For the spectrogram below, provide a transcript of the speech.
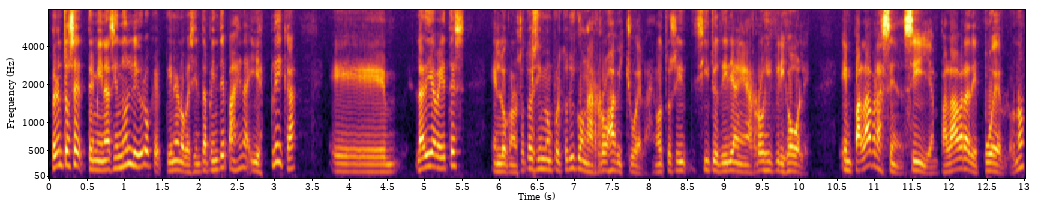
pero entonces termina siendo un libro que tiene 920 páginas y explica eh, la diabetes en lo que nosotros decimos en Puerto Rico en arroz habichuelas, en otros sitios dirían en arroz y frijoles, en palabras sencillas, en palabras de pueblo, ¿no?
